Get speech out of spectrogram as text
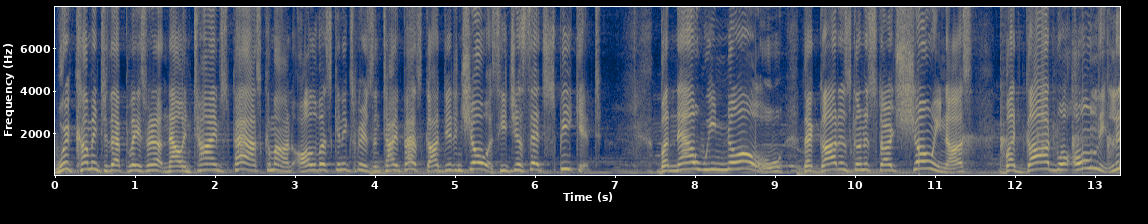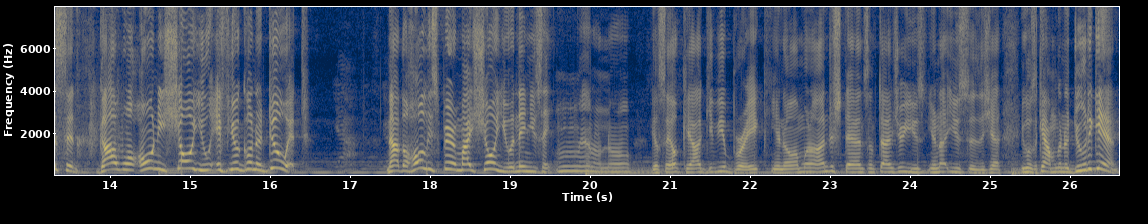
We're coming to that place right now. Now, in times past, come on, all of us can experience. In time past, God didn't show us, He just said, speak it. But now we know that God is going to start showing us, but God will only, listen, God will only show you if you're going to do it. Now, the Holy Spirit might show you, and then you say, mm, I don't know. He'll say, okay, I'll give you a break. You know, I'm going to understand. Sometimes you're, used, you're not used to this yet. He goes, okay, I'm going to do it again.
